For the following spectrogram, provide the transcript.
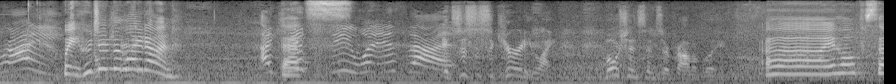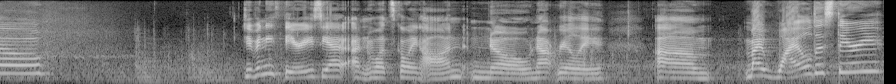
bright! Wait, who turned the light on? I can't That's- see. What is that? It's just a security light. Motion sensor, probably. Uh, I hope so. Do you have any theories yet on what's going on? No, not really. Um, my wildest theory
